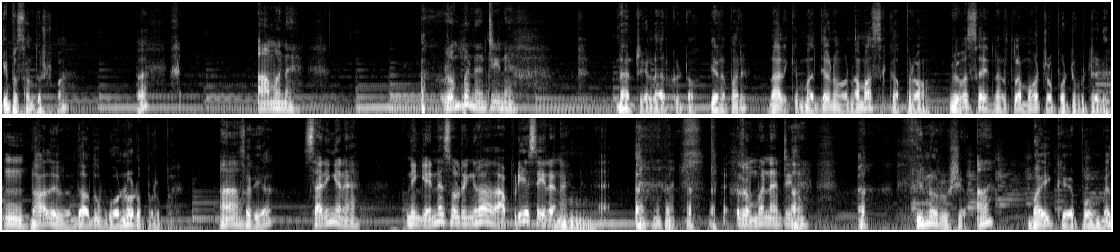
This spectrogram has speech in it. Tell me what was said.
இப்ப சந்தோஷமா? ஆமாண்ணே. ரொம்ப நன்றிண்ணே. நன்றி எல்லாம் இருக்கட்டும். என்ன பாரு நாளைக்கு மத்தியானம் நமாஸுக்கு அப்புறம் விவசாய நிலத்துல மோட்டரை போட்டு விட்டுடு. ம். நாளையில இருந்து அது உன்னோட பொறுப்பு. சரியா? சரிங்கண்ணே. நீங்க என்ன சொல்றீங்களோ அதை அப்படியே செய்யறேண்ணே ம். ரொம்ப நன்றிண்ணே. இன்னொரு விஷயம். ஆ? பைக் எப்பவுமே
